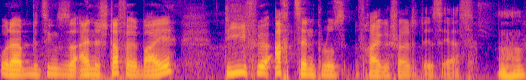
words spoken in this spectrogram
oder beziehungsweise eine Staffel bei, die für 18 plus freigeschaltet ist erst. Aha.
